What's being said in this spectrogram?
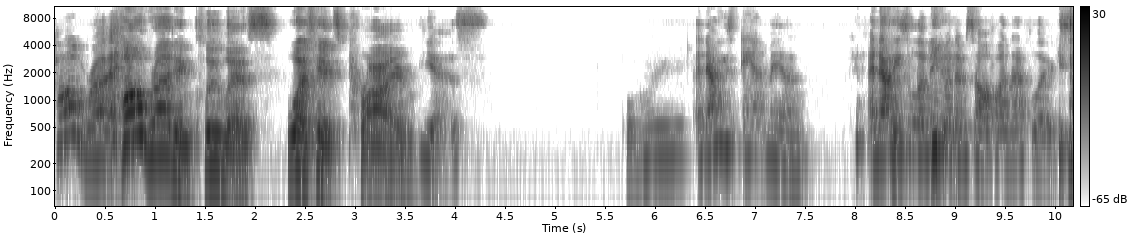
Paul Rudd. Paul Rudd in Clueless was his prime. yes. Boy. And now he's Ant Man. And now he's living with himself on Netflix.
